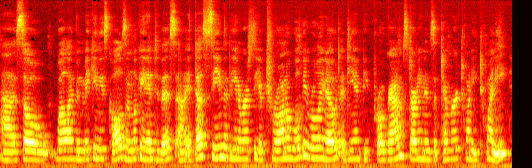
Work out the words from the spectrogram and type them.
Uh, so while I've been making these calls and looking into this, uh, it does seem that the University of Toronto will be rolling out a DNP program starting in September 2020.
